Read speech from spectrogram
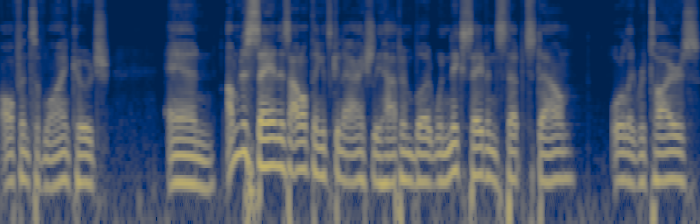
offensive line coach, and I'm just saying this. I don't think it's gonna actually happen, but when Nick Saban steps down or like retires,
